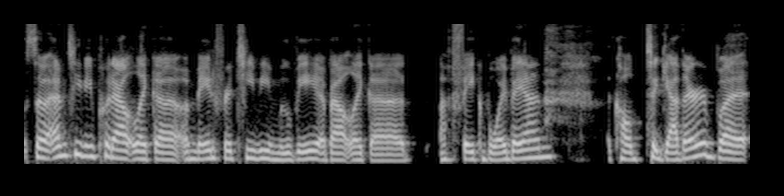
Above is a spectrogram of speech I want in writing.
So MTV put out like a, a made for TV movie about like a, a fake boy band called Together, but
